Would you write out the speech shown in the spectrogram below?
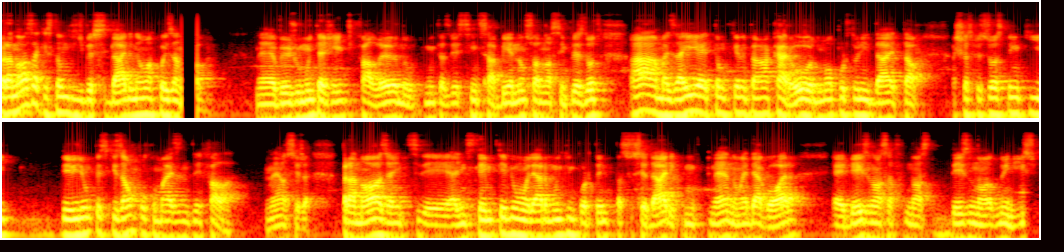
para nós a questão de diversidade não é uma coisa né? Eu vejo muita gente falando, muitas vezes sem saber, não só a nossa empresa, outros, ah, mas aí estão querendo pegar uma carona, uma oportunidade e tal. Acho que as pessoas têm que, deveriam pesquisar um pouco mais antes de falar. Né? Ou seja, para nós, a gente, a gente sempre teve um olhar muito importante para a sociedade, né? não é de agora, é desde, nossa, nossa, desde o no, início.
